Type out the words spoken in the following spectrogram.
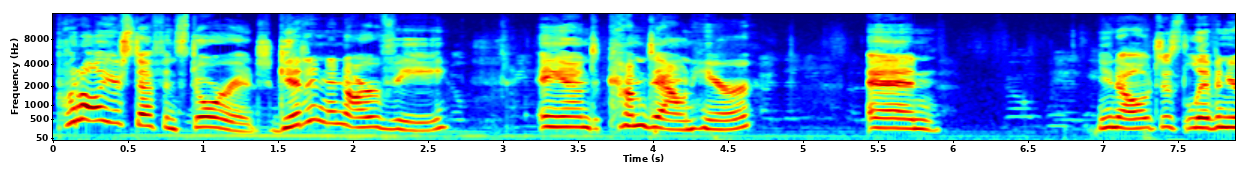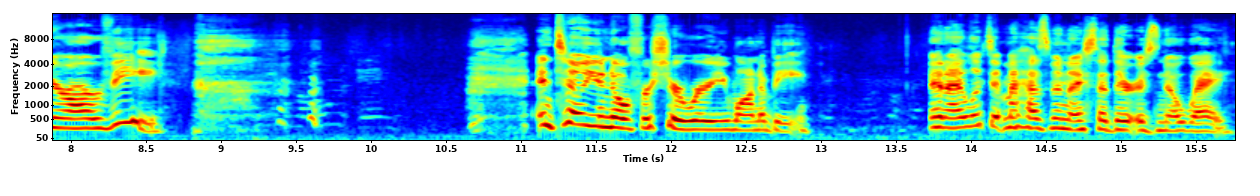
put all your stuff in storage, get in an RV and come down here and you know, just live in your RV." Until you know for sure where you want to be. And I looked at my husband and I said, There is no way.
